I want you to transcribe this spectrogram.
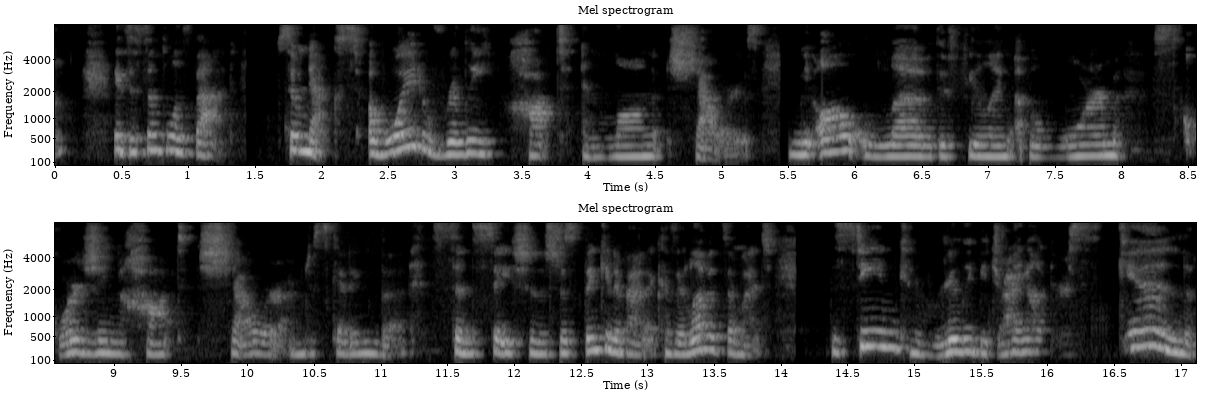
it's as simple as that. So next, avoid really hot and long showers. We all love the feeling of a warm, scorching hot shower. I'm just getting the sensations just thinking about it because I love it so much. The steam can really be drying out your skin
